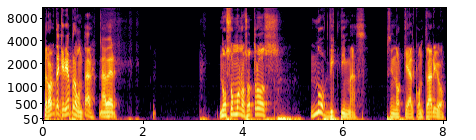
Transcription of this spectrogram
Pero ahora te quería preguntar, A ver, ¿no somos nosotros no víctimas, sino que al contrario,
